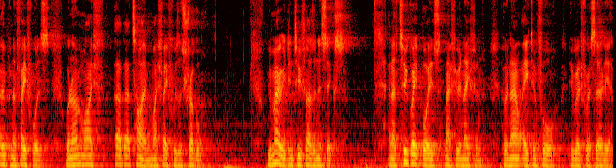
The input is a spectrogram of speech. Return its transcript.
open her faith was. When I, my, at that time, my faith was a struggle. We married in 2006 and have two great boys, Matthew and Nathan, who are now eight and four, who read for us earlier.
